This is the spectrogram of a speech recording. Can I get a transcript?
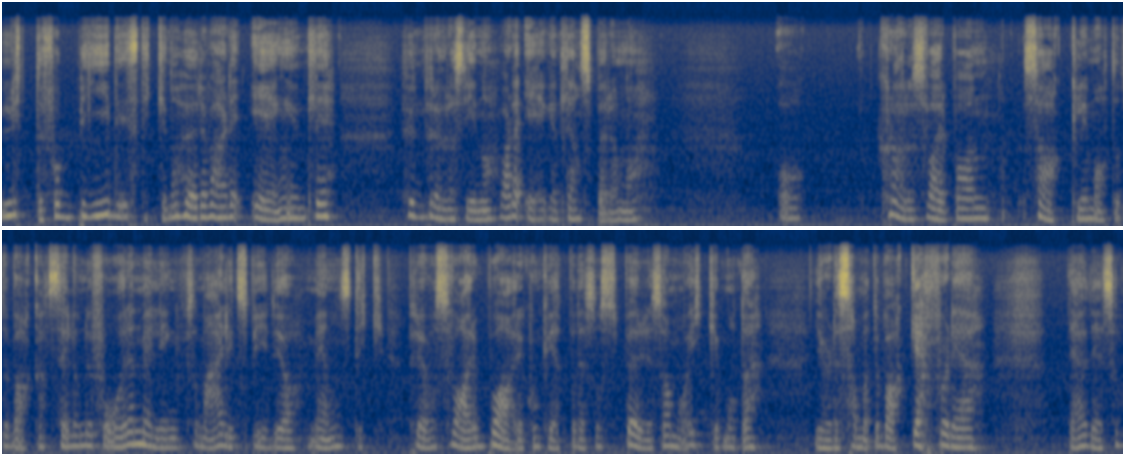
lytte forbi de stikkene og høre hva er det egentlig hun prøver å si nå? Hva er det egentlig han spør om nå? Og klare å svare på en saklig måte tilbake. At selv om du får en melding som er litt spydig og med noen stikk, prøve å svare bare konkret på det som spørres om, og ikke på en måte gjøre det samme tilbake. For det, det, er jo det som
